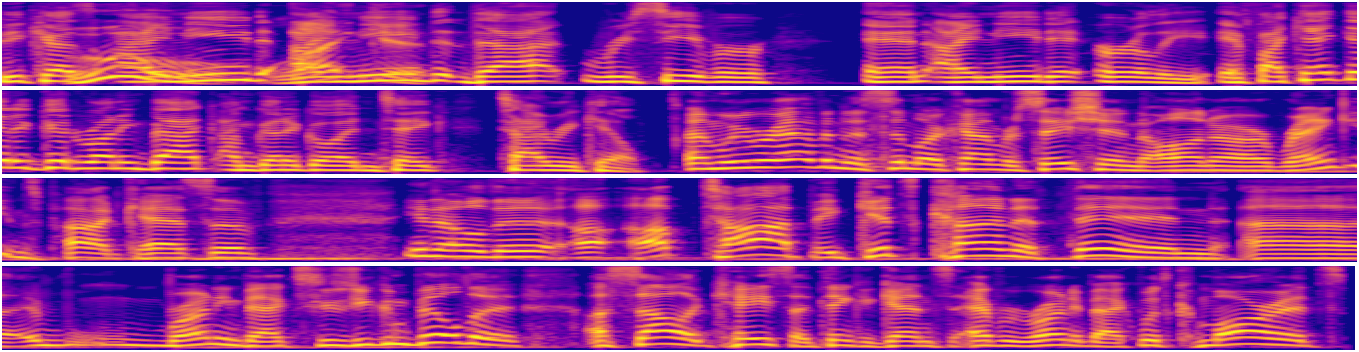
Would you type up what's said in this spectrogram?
because I Ooh, need. I need it. that receiver, and I need it early. If I can't get a good running back, I'm going to go ahead and take Tyreek Hill. And we were having a similar conversation on our rankings podcast of, you know, the uh, up top it gets kind of thin uh, running backs because you can build a, a solid case I think against every running back. With Kamara, it's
